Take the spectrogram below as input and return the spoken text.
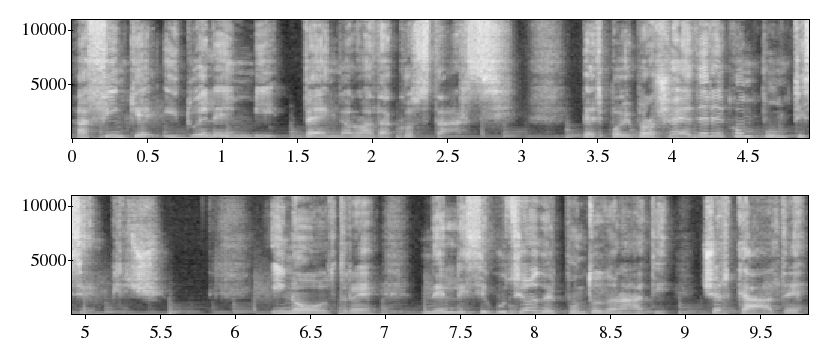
affinché i due lembi vengano ad accostarsi, per poi procedere con punti semplici. Inoltre, nell'esecuzione del punto donati, cercate,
